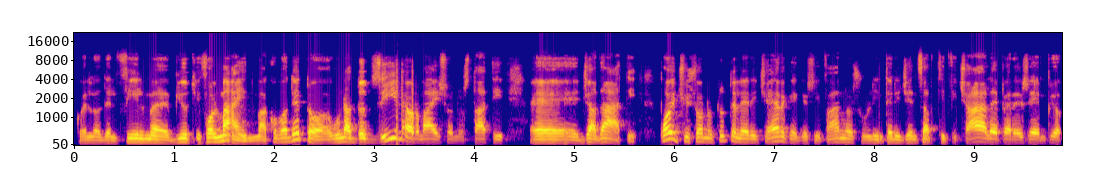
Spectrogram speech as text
quello del film Beautiful Mind, ma come ho detto una dozzina ormai sono stati eh, già dati. Poi ci sono tutte le ricerche che si fanno sull'intelligenza artificiale, per esempio,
